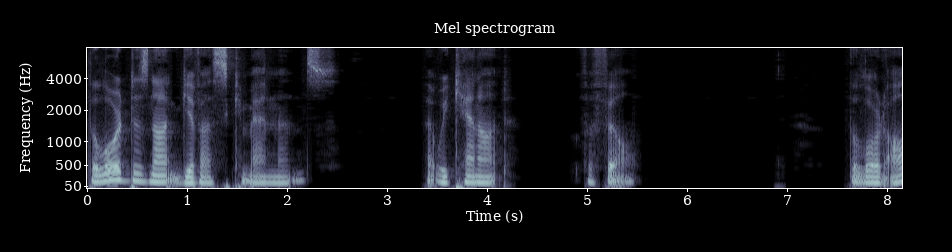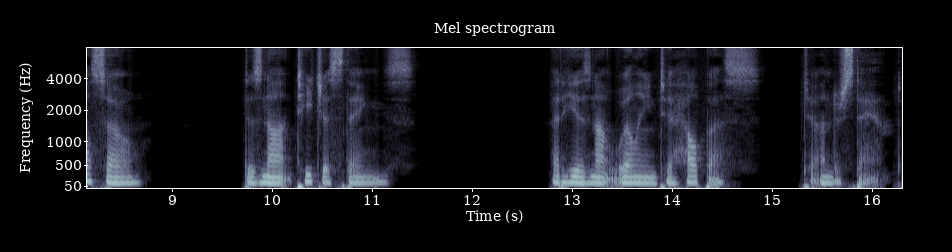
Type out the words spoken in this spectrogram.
The Lord does not give us commandments that we cannot fulfill. The Lord also does not teach us things that He is not willing to help us to understand.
